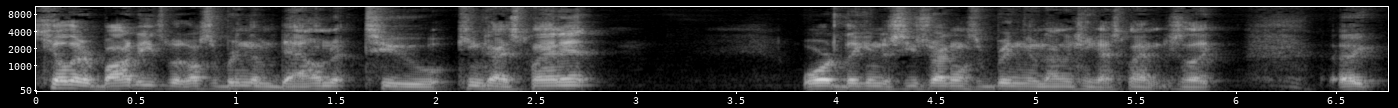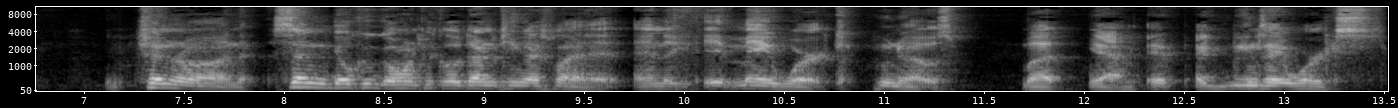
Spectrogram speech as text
kill their bodies, but also bring them down to King Kai's planet. Or they can just use Dragon Balls to bring them down to King Kai's planet. Just like, like Shenron, send Goku, Gohan, Piccolo down to King Kai's planet, and it, it, may work. Who knows? But yeah, it, we can say it works.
